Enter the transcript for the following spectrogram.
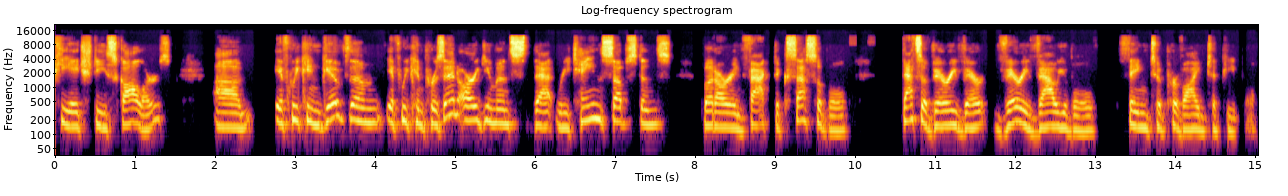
phd scholars um, if we can give them if we can present arguments that retain substance but are in fact accessible that's a very very very valuable thing to provide to people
